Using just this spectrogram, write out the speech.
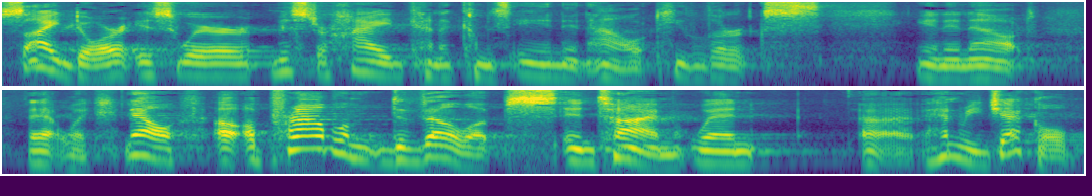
Side door is where Mr. Hyde kind of comes in and out. He lurks in and out that way. Now, a problem develops in time when uh, Henry Jekyll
